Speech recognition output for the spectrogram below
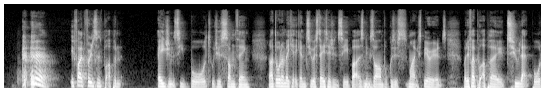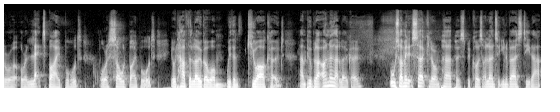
if I, for instance, put up an agency board, which is something, and I don't want to make it again to a state agency, but as an Mm. example, because it's my experience. But if I put up a to let board or a, or a let buy board or a sold by board, it would have the logo on with a QR code, and people be like, "I know that logo." Also, I made it circular on purpose because I learned at university that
